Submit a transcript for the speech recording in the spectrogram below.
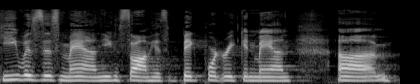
He was this man. You saw him. He's a big Puerto Rican man. Um,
